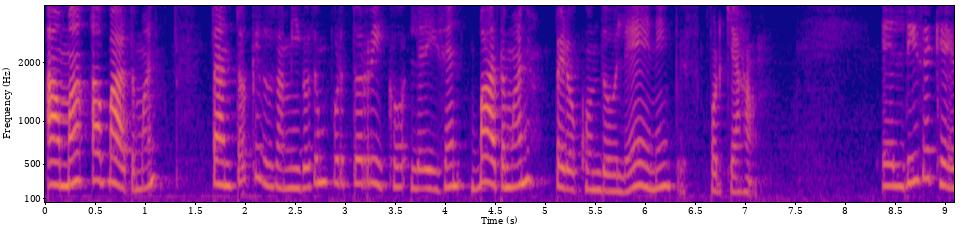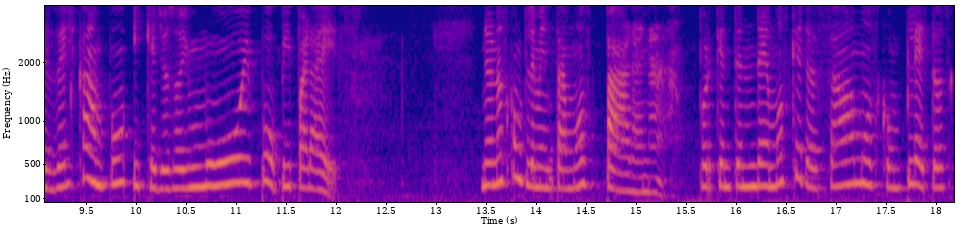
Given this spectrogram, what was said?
Ama a Batman, tanto que sus amigos en Puerto Rico le dicen Batman, pero con doble N, pues porque ajá. Él dice que es del campo y que yo soy muy pupi para eso. No nos complementamos para nada, porque entendemos que ya estábamos completos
